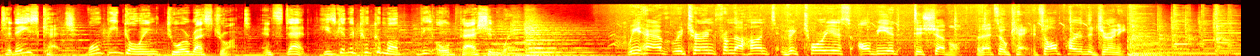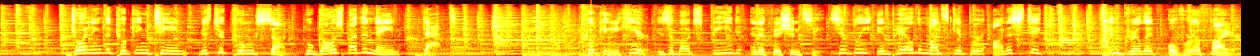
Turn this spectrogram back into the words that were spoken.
today's catch won't be going to a restaurant. Instead, he's gonna cook him up the old-fashioned way. We have returned from the hunt victorious, albeit disheveled. But that's okay. It's all part of the journey. Joining the cooking team, Mr. Cuong's son, who goes by the name Dat. Cooking here is about speed and efficiency. Simply impale the mud skipper on a stick and grill it over a fire.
